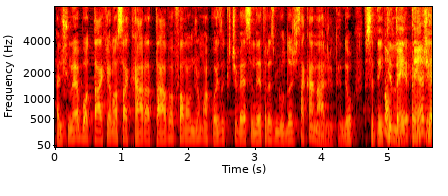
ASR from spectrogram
a gente não ia botar aqui a nossa cara tava falando de uma coisa que tivesse letras miúdas de sacanagem, entendeu? Você tem que Não, tem- ler pra tem entender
